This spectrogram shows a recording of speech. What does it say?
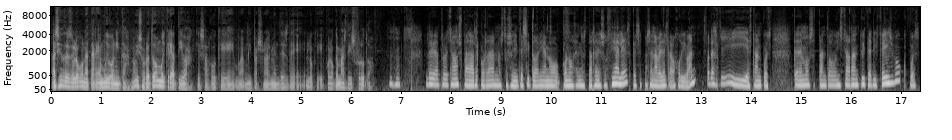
ha sido desde luego una tarea muy bonita ¿no? y sobre todo muy creativa, que es algo que a mí personalmente es de lo que, con lo que más disfruto. Aprovechamos para recordar a nuestros oyentes si todavía no conocen nuestras redes sociales, que se pasen a ver el trabajo de Iván por aquí y están pues tenemos tanto Instagram, Twitter y Facebook pues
